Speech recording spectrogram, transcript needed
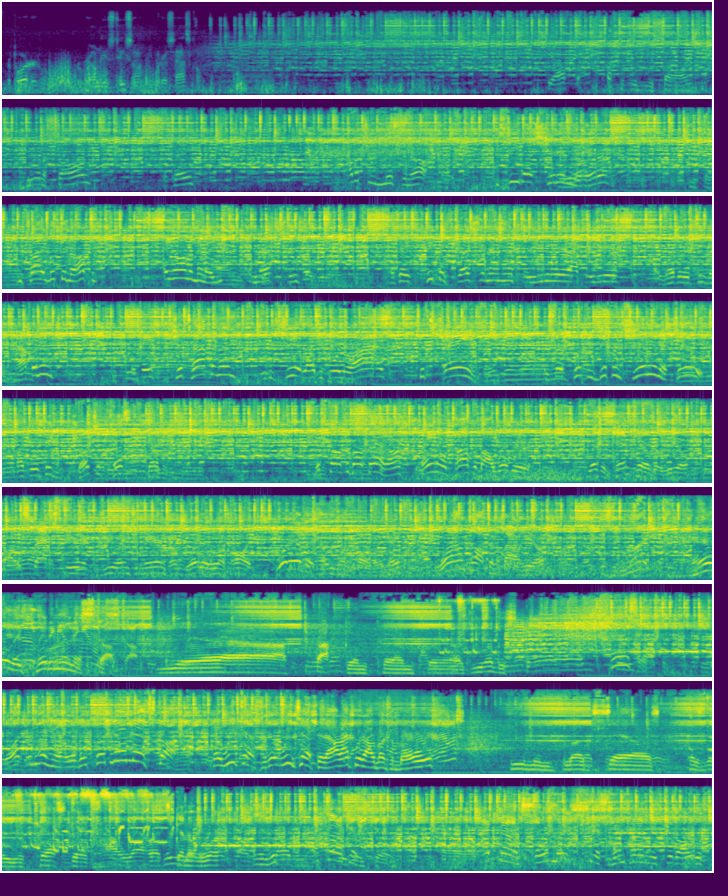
Reporter, Real News Tucson, Chris Haskell. Yeah, I'll fucking give you a song. You want a song? Okay? How about you listen up, motherfucker? You see that shit in the air? You try looking up? Hang on a minute, you that stupid? Okay, people questioning this for year after year, whether it's even happening. Okay, shit's happening. You can see it right before your eyes. Shit's changed. They start putting different shit in it too, like we're a big bunch of test dummies. Let's talk about that, huh? Ain't no talk about whether whether chemtrails are real, uh, stratospheric, geoengineering, whatever you want to call it. Whatever the hell you want to call it, okay? What I'm talking about here is what the hell they putting in this stuff? Yeah, fucking chemtrails. You understand? Seriously, what in the hell are they putting in this stuff? Hey, we tested it. We checked it out. I put out a bunch of bowls. Human blood cells, because they were testing how well it's gonna work I mean, we're, talking. I found so much shit. One time they put all this,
